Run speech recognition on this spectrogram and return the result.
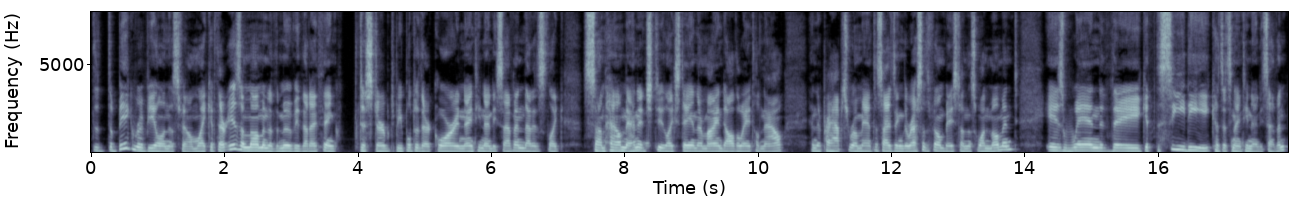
the the big reveal in this film, like if there is a moment of the movie that I think disturbed people to their core in 1997, that is like somehow managed to like stay in their mind all the way until now, and they're perhaps romanticizing the rest of the film based on this one moment, is when they get the CD because it's 1997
